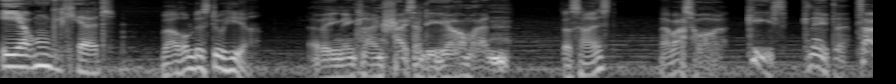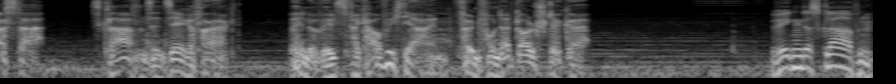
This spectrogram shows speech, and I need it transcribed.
Eher umgekehrt. Warum bist du hier? Wegen den kleinen Scheißern, die hier rumrennen. Das heißt? Na was wohl? Kies, Knete, Zaster. Sklaven sind sehr gefragt. Wenn du willst, verkaufe ich dir einen. 500 Goldstücke. Wegen des Sklaven.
